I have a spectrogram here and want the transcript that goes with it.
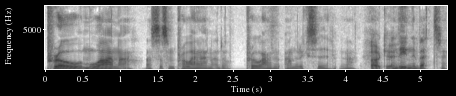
Pro Moana, alltså som Pro Anna då. Pro an anorexi. Ja. Okej, Men din är bättre.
